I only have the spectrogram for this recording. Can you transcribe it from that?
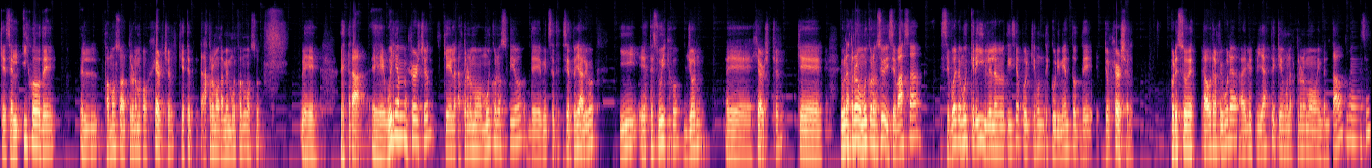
que es el hijo del el famoso astrónomo Herschel, que este astrónomo también muy famoso. Eh, está eh, William Herschel, que es el astrónomo muy conocido de 1700 y algo, y este es su hijo, John eh, Herschel, que es un astrónomo muy conocido y se basa, se vuelve muy creíble la noticia porque es un descubrimiento de John Herschel. Por eso esta otra figura, ahí me pillaste, que es un astrónomo inventado, ¿tú me decís?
